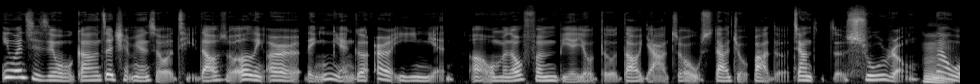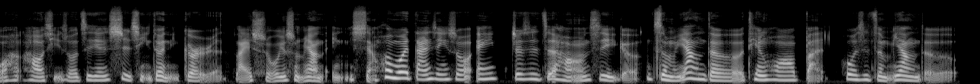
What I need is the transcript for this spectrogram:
因为其实我刚刚在前面的时候有提到说，二零二零年跟二一年，呃，我们都分别有得到亚洲五十大酒吧的这样子的殊荣。嗯、那我很好奇，说这件事情对你个人来说有什么样的影响？会不会担心说，哎，就是这好像是一个。怎么样的天花板，或者是怎么样的，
